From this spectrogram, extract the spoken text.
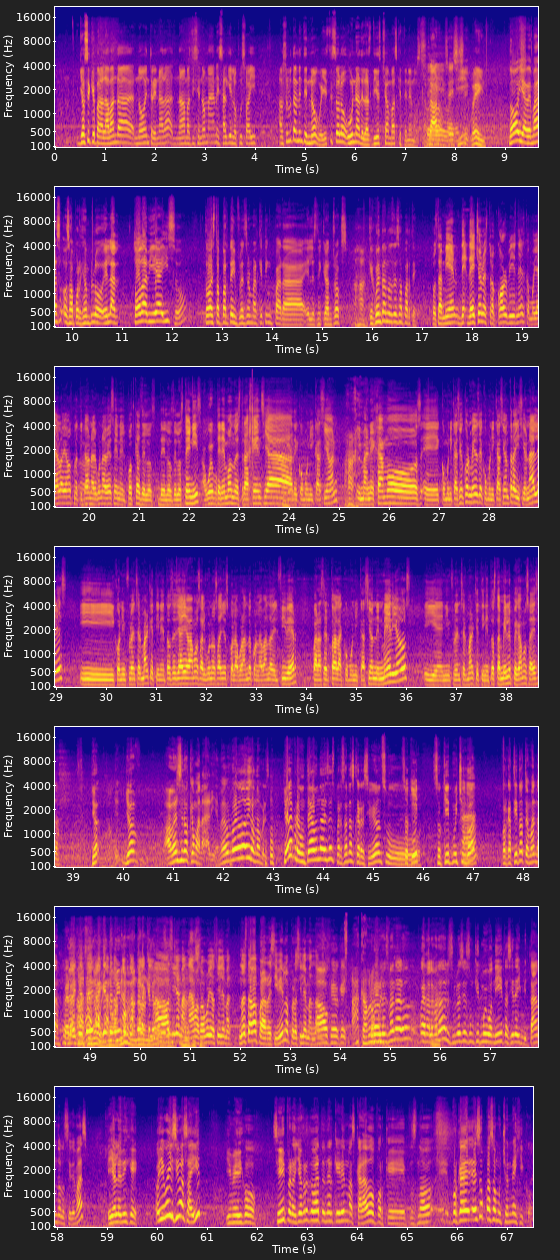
yo sé que para la banda no entrenada, nada más dice, no mames, alguien lo puso ahí. Absolutamente no, güey. Esta es solo una de las 10 chambas que tenemos. cabrón. Claro, Sí, sí, güey. sí, Sí, sí. No, y además, o sea, por ejemplo, él todavía hizo toda esta parte de influencer marketing para el Sneaker and Trucks. Ajá. Que cuéntanos de esa parte. Pues también, de, de hecho, nuestro core business, como ya lo habíamos platicado en alguna vez en el podcast de los de los, de los tenis, A huevo. tenemos nuestra agencia de comunicación Ajá. y manejamos eh, comunicación con medios de comunicación tradicionales y con influencer marketing. Entonces ya llevamos algunos años colaborando con la banda del Fiber para hacer toda la comunicación en medios y en influencer marketing. Entonces también le pegamos a eso. Yo, Yo, a ver si no quemo a nadie. Bueno, no digo nombres. Yo le pregunté a una de esas personas que recibieron su, ¿Su kit? su kit muy chingón. Ajá. Porque a ti no te mandan. Pero hay Ah, gente, sí, no, hay gente no, muy importante a la que le nada. No, mandan. sí le mandamos, sí. obvio, sí le mandamos. No estaba para recibirlo, pero sí le mandamos. Ah, ok, ok. Ah, cabrón, Pero güey. les mandaron, bueno, le mandaron a los influencers un kit muy bonito, así de invitándolos y demás. Y yo le dije, oye, güey, ¿sí vas a ir? Y me dijo, sí, pero yo creo que voy a tener que ir enmascarado porque, pues no, eh, porque eso pasa mucho en México,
